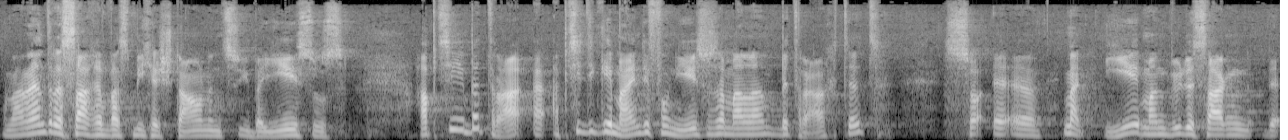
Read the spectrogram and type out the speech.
Und eine andere Sache, was mich erstaunt über Jesus, habt ihr, habt ihr die Gemeinde von Jesus einmal betrachtet? So, äh, äh ich meine, man würde sagen, der,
